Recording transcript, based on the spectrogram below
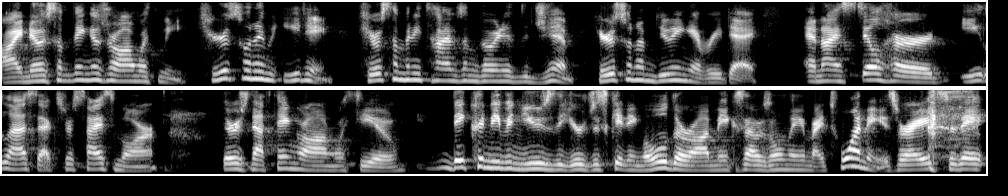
I know something is wrong with me. Here's what I'm eating. Here's how many times I'm going to the gym. Here's what I'm doing every day. And I still heard eat less, exercise more there's nothing wrong with you. They couldn't even use the you're just getting older on me because I was only in my 20s, right? So they,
